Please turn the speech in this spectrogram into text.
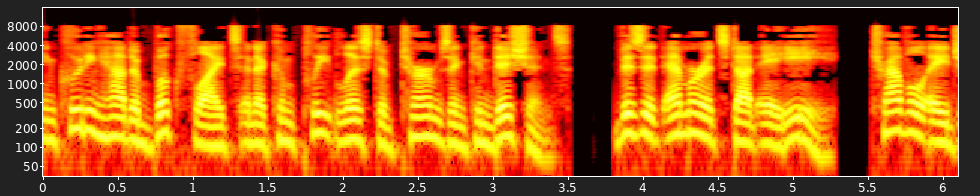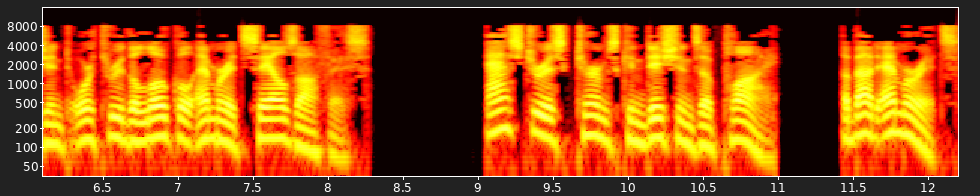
including how to book flights and a complete list of terms and conditions, visit emirates.ae, travel agent or through the local Emirates sales office. Asterisk terms conditions apply. About Emirates.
